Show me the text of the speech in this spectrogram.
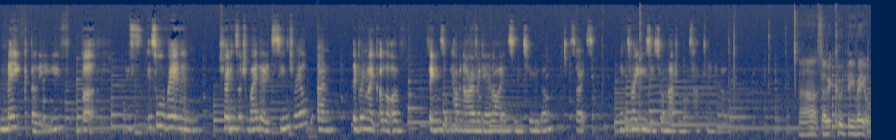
make believe, but it's it's all written and showed in such a way that it seems real, and they bring like a lot of things that we have in our everyday lives into them. So it's like it's very easy to imagine what's happening in the Ah, so it could be real.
